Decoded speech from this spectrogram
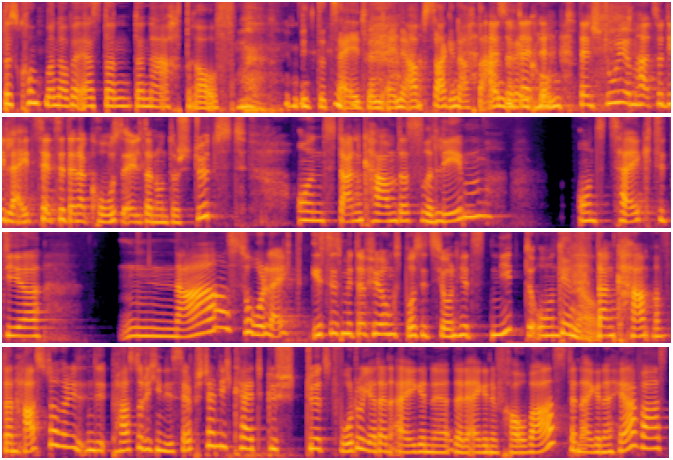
das kommt man aber erst dann danach drauf, mit der Zeit, wenn eine Absage nach der also anderen dein, kommt. Dein Studium hat so die Leitsätze deiner Großeltern unterstützt und dann kam das Leben und zeigte dir, na, so leicht ist es mit der Führungsposition jetzt nicht. Und genau. dann, kam, dann hast du aber die, hast du dich in die Selbstständigkeit gestürzt, wo du ja deine eigene, deine eigene Frau warst, dein eigener Herr warst.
